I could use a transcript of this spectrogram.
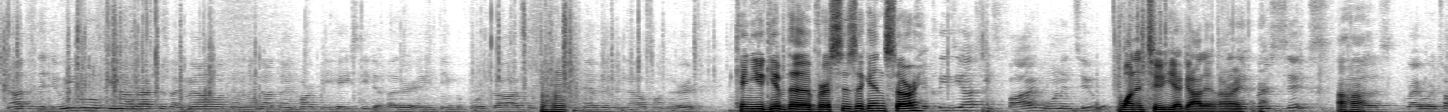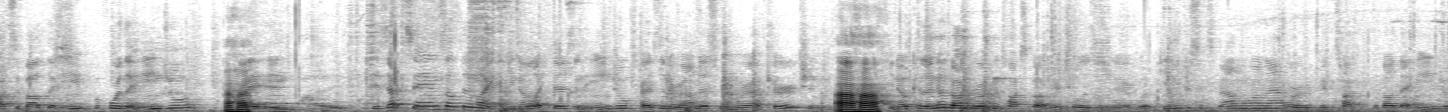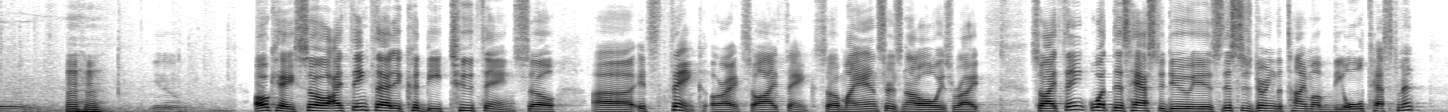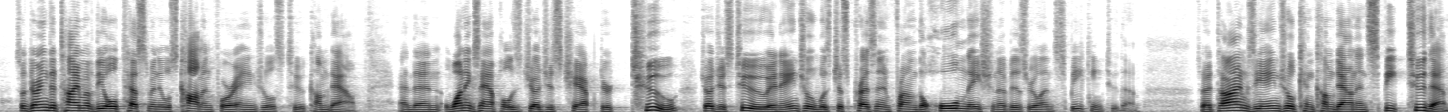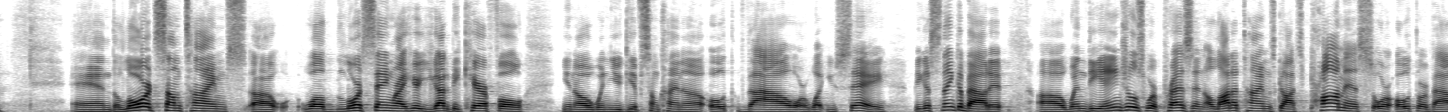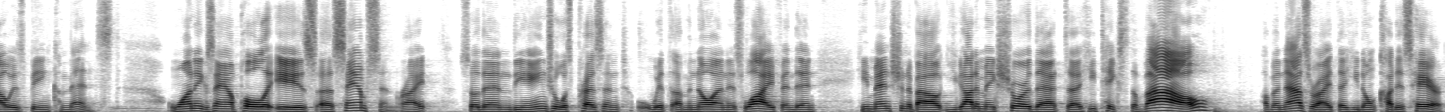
not that they do evil, be not rash with thy mouth, and let not thine heart be hasty to utter anything before God, for God is in heaven and thou upon the earth. Can you give the verses again? Sorry. Ecclesiastes 5, 1 and 2. One and two. Yeah, got it. All right. And then verse 6, Uh-huh. uh, right where it talks about the before the angel, Uh-huh. right? And uh, is that saying something like, you know, like there's an angel present around us when we're at church? And, Uh huh. you know, because I know Dr. Ruckman talks about ritualism there, but can you just expound more on that? Or maybe talk about that angel and, Mm-hmm. you know? Okay, so I think that it could be two things. So uh, it's think, all right? So I think. So my answer is not always right. So I think what this has to do is this is during the time of the Old Testament. So during the time of the Old Testament, it was common for angels to come down. And then one example is Judges chapter 2. Judges 2, an angel was just present in front of the whole nation of Israel and speaking to them. So at times, the angel can come down and speak to them. And the Lord sometimes, uh, well, the Lord's saying right here, you got to be careful, you know, when you give some kind of oath, vow, or what you say. Because think about it, uh, when the angels were present, a lot of times God's promise or oath or vow is being commenced. One example is uh, Samson, right? So then the angel was present with uh, Manoah and his wife, and then he mentioned about you got to make sure that uh, he takes the vow of a Nazarite that he don't cut his hair.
